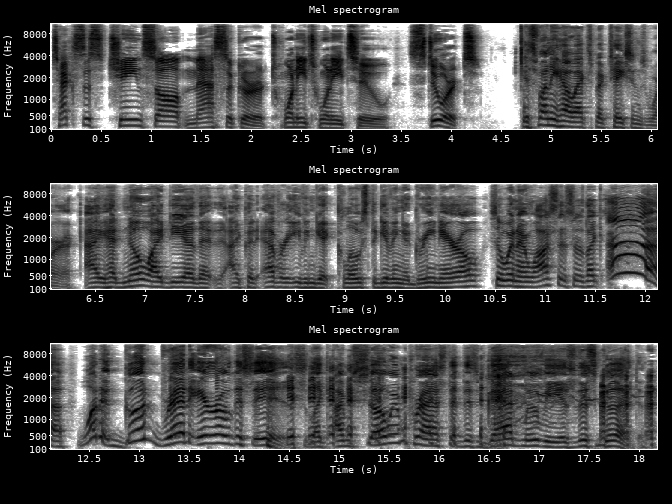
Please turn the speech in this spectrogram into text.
Texas Chainsaw Massacre 2022? Stuart, it's funny how expectations work. I had no idea that I could ever even get close to giving a green arrow. So when I watched this, I was like, ah, what a good red arrow this is. like, I'm so impressed that this bad movie is this good.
